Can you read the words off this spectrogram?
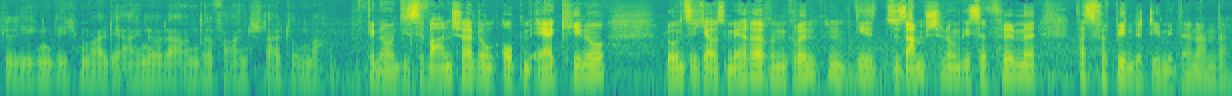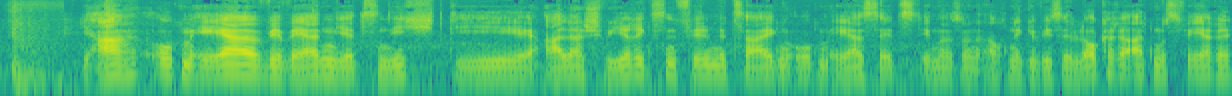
gelegentlich mal die eine oder andere Veranstaltung machen. Genau, und diese Veranstaltung Open Air Kino lohnt sich aus mehreren Gründen. Die Zusammenstellung dieser Filme, was verbindet die miteinander? Ja, Open Air, wir werden jetzt nicht die allerschwierigsten Filme zeigen. Open Air setzt immer so auch eine gewisse lockere Atmosphäre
